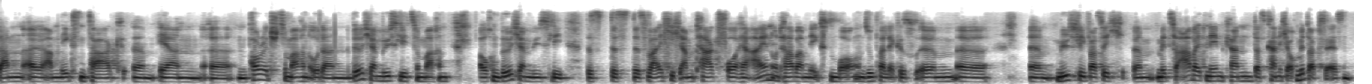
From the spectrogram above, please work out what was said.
dann äh, am nächsten Tag ähm, eher ein, äh, ein, Porridge zu machen oder ein Birchermüsli zu machen. Auch ein Birchermüsli, das, das, das weiche ich am Tag vorher ein und habe am nächsten Morgen ein super leckeres ähm, äh, ähm, Müsli, was ich ähm, mit zur Arbeit nehmen kann. Das kann ich auch mittags essen.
